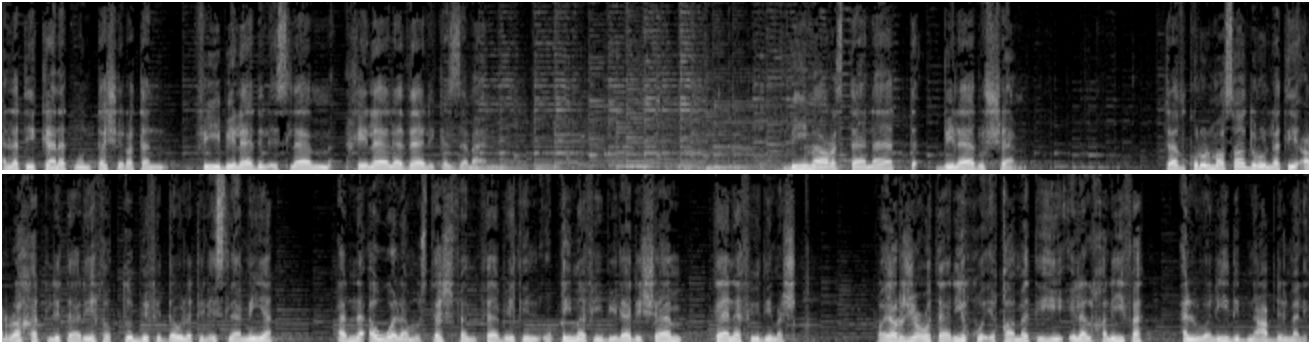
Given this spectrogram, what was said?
التي كانت منتشرة في بلاد الإسلام خلال ذلك الزمان. بيمارستانات بلاد الشام تذكر المصادر التي أرخت لتاريخ الطب في الدولة الإسلامية أن أول مستشفى ثابت أقيم في بلاد الشام كان في دمشق ويرجع تاريخ إقامته إلى الخليفة الوليد بن عبد الملك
